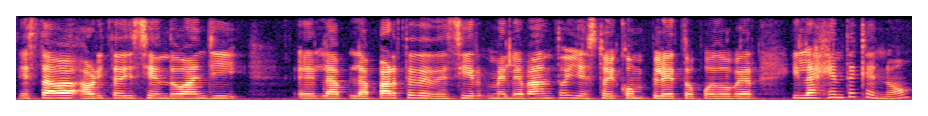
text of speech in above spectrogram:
estaba ahorita diciendo, Angie, eh, la, la, parte de decir, me levanto y estoy completo, puedo ver. Y la gente que no,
